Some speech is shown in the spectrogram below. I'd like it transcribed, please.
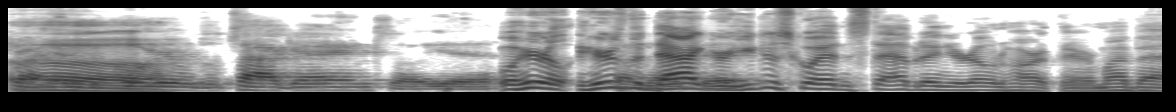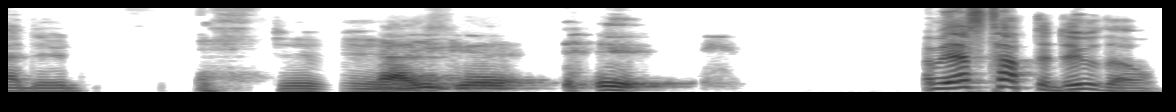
Probably end of the Oh. quarter it was a tie game, so yeah. Well, here, here's the Something like dagger. that. you just go ahead and stab it in your own heart. There, my bad, dude. Jeez. No, you good. I mean, that's tough to do, though.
